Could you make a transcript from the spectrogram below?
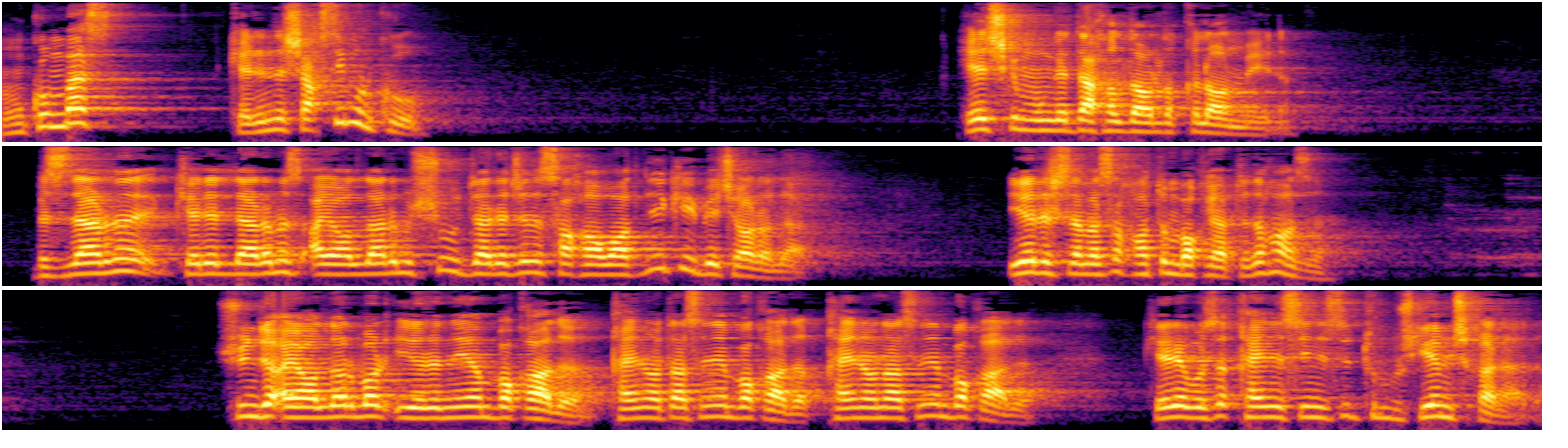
Mumkin emas kelinni shaxsiy mulki hech kim unga daxldorlik qilolmaydi bizlarni kelinlarimiz ayollarimiz shu darajada saxovatliki bechoralar. Er ishlamasa xotin boqyaptida hozir. Shunday ayollar bor erini ham boqadi qaynotasini ham boqadi qaynonasini ham boqadi. Kerak bo'lsa qaynisinglisi turmushga ham chiqaradi.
